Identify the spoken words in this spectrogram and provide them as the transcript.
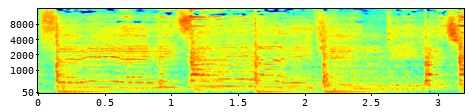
飞在天地间，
